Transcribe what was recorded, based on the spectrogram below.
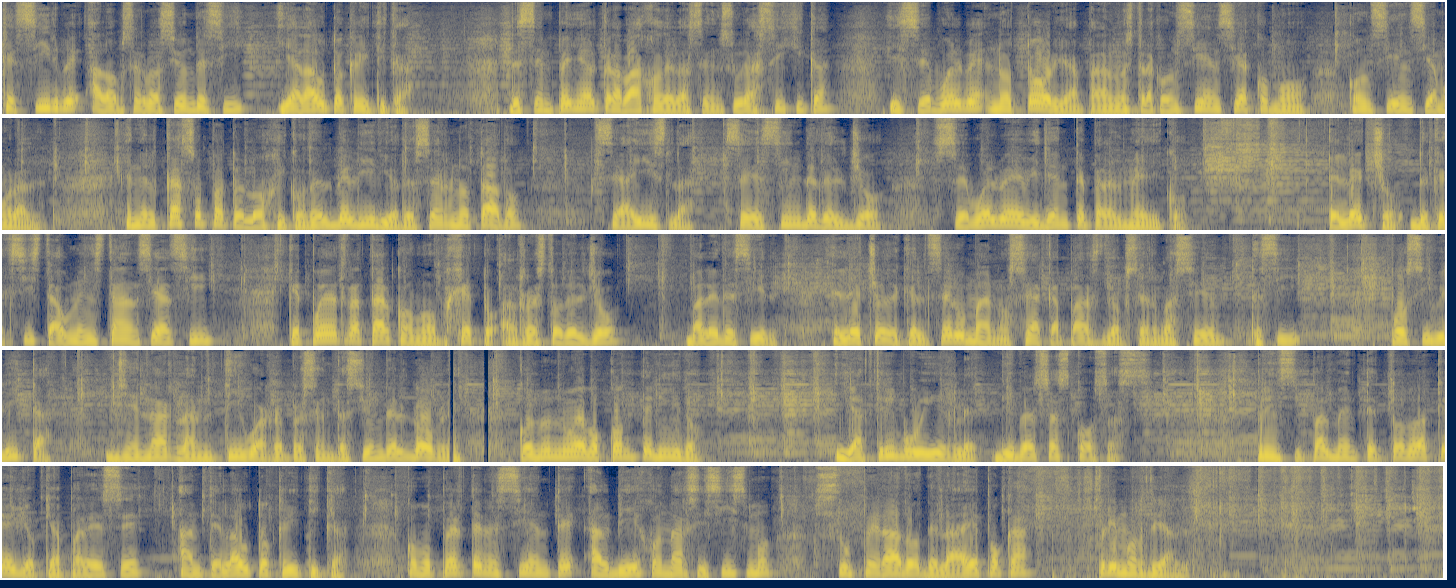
que sirve a la observación de sí y a la autocrítica. Desempeña el trabajo de la censura psíquica y se vuelve notoria para nuestra conciencia como conciencia moral. En el caso patológico del delirio de ser notado, se aísla, se escinde del yo, se vuelve evidente para el médico. El hecho de que exista una instancia así, que puede tratar como objeto al resto del yo, vale decir, el hecho de que el ser humano sea capaz de observación de sí, posibilita llenar la antigua representación del doble con un nuevo contenido y atribuirle diversas cosas, principalmente todo aquello que aparece ante la autocrítica, como perteneciente al viejo narcisismo superado de la época primordial.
